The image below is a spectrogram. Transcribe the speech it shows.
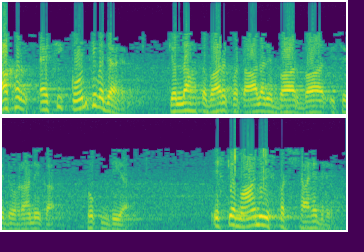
آخر ایسی کون سی وجہ ہے کہ اللہ تبارک و تعالی نے بار بار اسے دہرانے کا حکم دیا؟ اس کے معنی اس پر شاہد ہے۔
